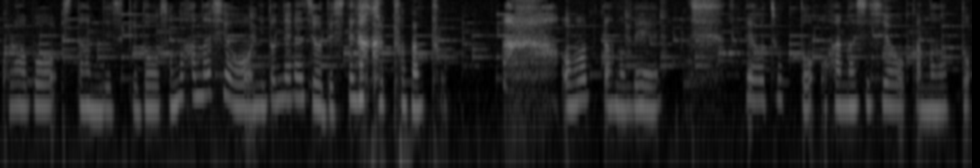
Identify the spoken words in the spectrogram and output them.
コラボしたんですけどその話を二度寝ラジオでしてなかったなと 思ったのでれをちょっとお話ししようかなと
